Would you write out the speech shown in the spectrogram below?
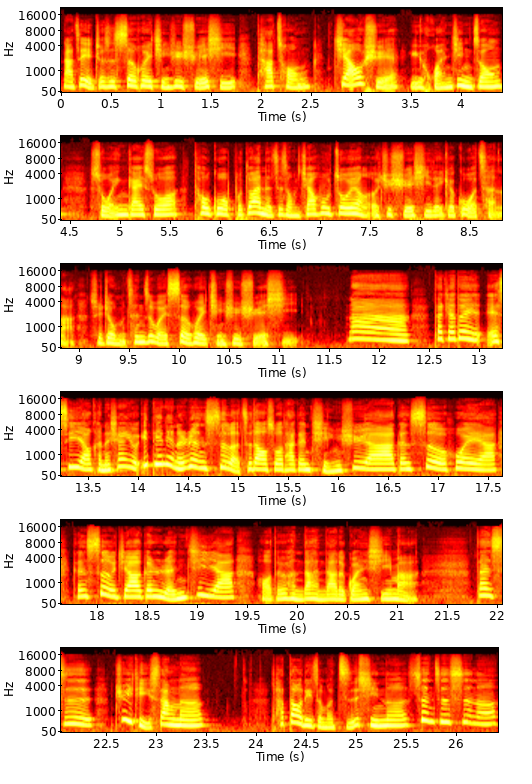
那这也就是社会情绪学习，它从教学与环境中所应该说透过不断的这种交互作用而去学习的一个过程啦，所以就我们称之为社会情绪学习。那大家对 SEL 可能现在有一点点的认识了，知道说它跟情绪啊、跟社会啊、跟社交、跟人际啊，好，都有很大很大的关系嘛。但是具体上呢，它到底怎么执行呢？甚至是呢？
